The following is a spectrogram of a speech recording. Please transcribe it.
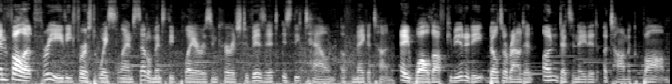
In Fallout 3, the first wasteland settlement the player is encouraged to visit is the town of Megaton, a walled off community built around an undetonated atomic bomb.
